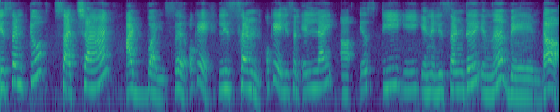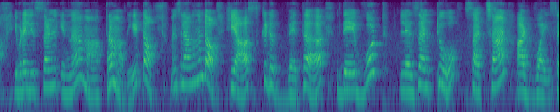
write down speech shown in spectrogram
listen to such an advice okay listen okay listen L I S T E N listened എന്ന് വേണ്ട. ഇവിടെ ലിസൺ എന്ന് മാത്രം മതി കേട്ടോ മനസ്സിലാകുന്നുണ്ടോ? He asked whether they would listen to such an advice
